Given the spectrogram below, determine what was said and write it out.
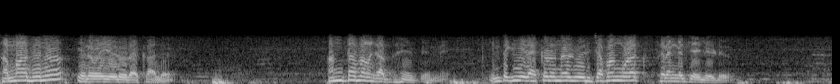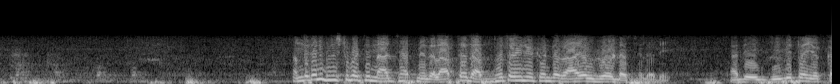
సమాధిలో ఇరవై ఏడు రకాలు. అంతా మనకు అర్థమైపోయింది. ఇంతకు వీడు ఎక్కడున్నాడు? వీడు జపం కూడా స్థిరంగా చేయలేడు. అందుకని భ్రష్టు పట్టింది ఆధ్యాత్మిక లేకపోతే అది అద్భుతమైనటువంటి రాయల్ రోడ్ అసలు అది. అది జీవితం యొక్క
